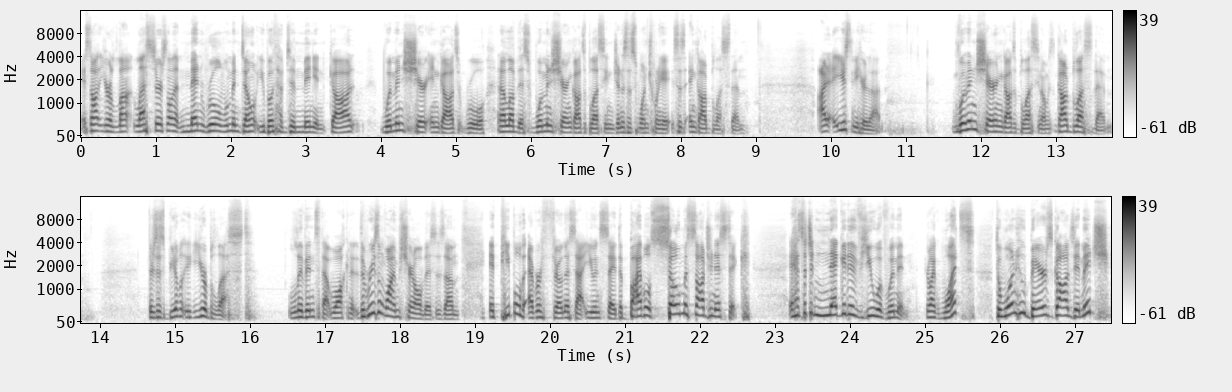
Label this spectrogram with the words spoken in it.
It's not that you're lesser, it's not that men rule and women don't. You both have dominion. God, women share in God's rule. And I love this. Women share in God's blessing. Genesis 1:28. It says, and God bless them. I, you just need to hear that. Women sharing God's blessing. God bless them. There's this beautiful, you're blessed. live into that, walk in it. The reason why I'm sharing all this is um, if people have ever thrown this at you and say, the Bible is so misogynistic, it has such a negative view of women. You're like, what? The one who bears God's image?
